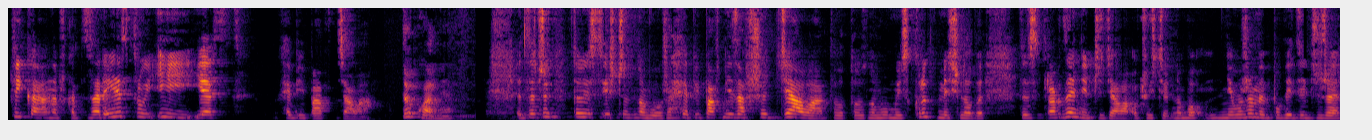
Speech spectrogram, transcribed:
Klika na przykład zarejestruj i jest Happy Path działa. Dokładnie. Znaczy, to jest jeszcze znowu, że Happy Path nie zawsze działa. To, to znowu mój skrót myślowy. To jest sprawdzenie, czy działa. Oczywiście, no bo nie możemy powiedzieć, że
